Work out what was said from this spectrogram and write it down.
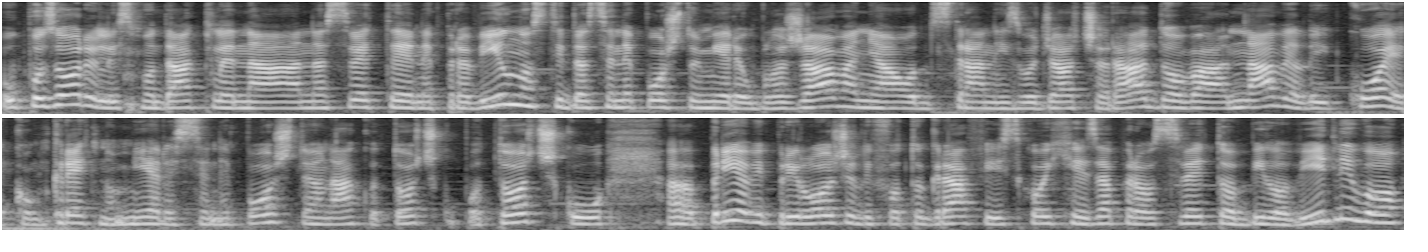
Upozorili smo dakle na, na sve te nepravilnosti, da se ne poštuju mjere ublažavanja od strane izvođača radova, naveli koje konkretno mjere se ne poštuje, onako točku po točku, e, prijavi priložili fotografije iz kojih je zapravo sve to bilo vidljivo.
